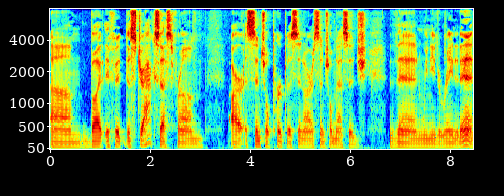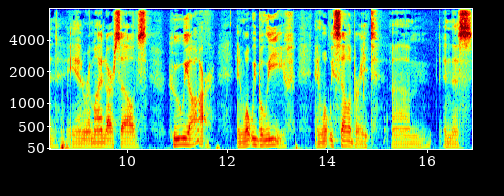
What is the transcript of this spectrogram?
Um, but if it distracts us from our essential purpose and our essential message, then we need to rein it in and remind ourselves who we are and what we believe and what we celebrate um, in this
